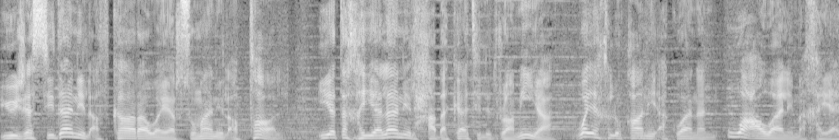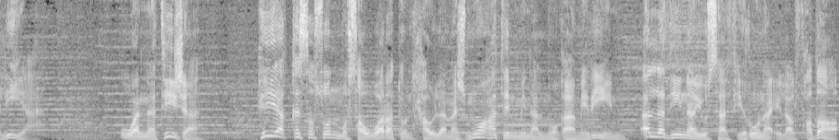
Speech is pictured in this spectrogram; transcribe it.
يجسدان الأفكار ويرسمان الأبطال يتخيلان الحبكات الدرامية ويخلقان أكوانا وعوالم خيالية والنتيجة هي قصص مصورة حول مجموعة من المغامرين الذين يسافرون إلى الفضاء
